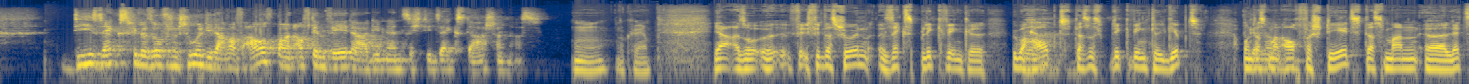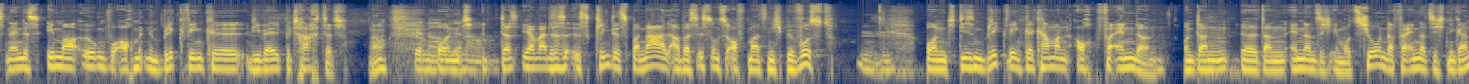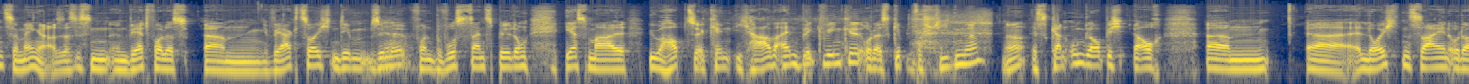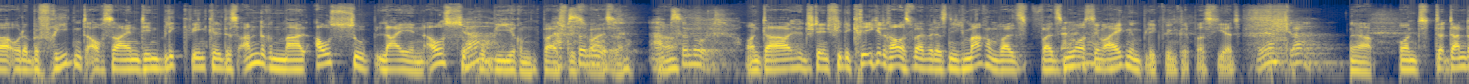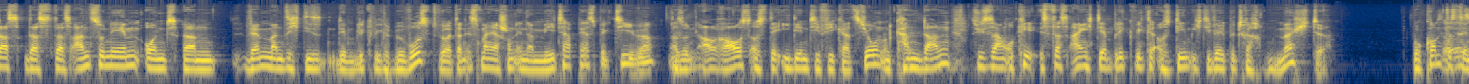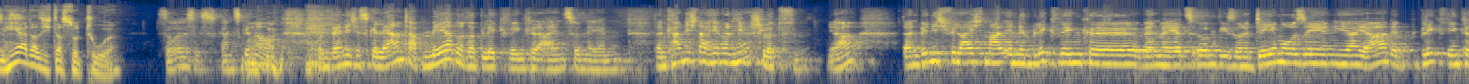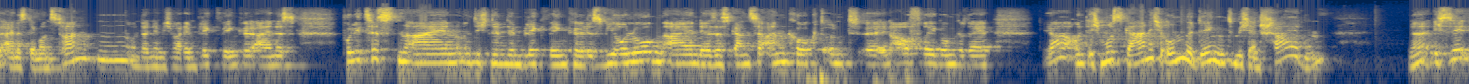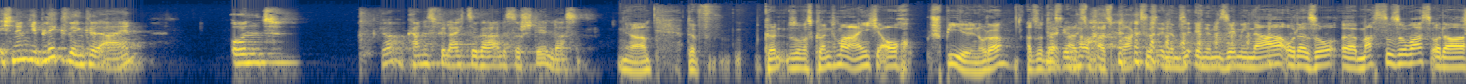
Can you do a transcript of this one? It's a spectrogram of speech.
die sechs philosophischen Schulen, die darauf aufbauen, auf dem Veda, die nennt sich die sechs Darshanas. Hm, okay. Ja, also äh, ich finde das schön, sechs Blickwinkel überhaupt, ja. dass es Blickwinkel gibt und genau. dass man auch versteht, dass man äh, letzten Endes immer irgendwo auch mit einem Blickwinkel die Welt betrachtet. Ne? Genau, und genau. das, ja, weil das es klingt jetzt banal, aber es ist uns oftmals nicht bewusst. Mhm. Und diesen Blickwinkel kann man auch verändern. Und dann, äh, dann ändern sich Emotionen, da verändert sich eine ganze Menge. Also das ist ein, ein wertvolles ähm, Werkzeug in dem Sinne ja. von Bewusstseinsbildung. Erstmal überhaupt zu erkennen, ich habe einen Blickwinkel oder es gibt verschiedene. Ne? Es kann unglaublich auch ähm, äh, leuchtend sein oder, oder befriedend auch sein, den Blickwinkel des anderen mal auszuleihen, auszuprobieren ja, beispielsweise. Absolut. Ja? absolut. Und da entstehen viele Kriege draus, weil wir das nicht machen, weil es weil es ja, nur aus dem eigenen Blickwinkel passiert. Ja, klar. Ja, und dann das, das, das anzunehmen und ähm, wenn man sich diesen, dem Blickwinkel bewusst wird, dann ist man ja schon in der Metaperspektive, also raus aus der Identifikation und kann dann natürlich sagen, okay, ist das eigentlich der Blickwinkel, aus dem ich die Welt betrachten möchte? Wo kommt so es denn her, dass ich das so tue? So ist es, ganz genau. Und wenn ich es gelernt habe, mehrere Blickwinkel einzunehmen, dann kann ich da hin und her schlüpfen, ja. Dann bin ich vielleicht mal in dem Blickwinkel, wenn wir jetzt irgendwie so eine Demo sehen hier, ja, der Blickwinkel eines Demonstranten und dann nehme ich mal den Blickwinkel eines Polizisten ein und ich nehme den Blickwinkel des Virologen ein, der das Ganze anguckt und äh, in Aufregung gerät. Ja, und ich muss gar nicht unbedingt mich entscheiden, Ne? Ich sehe, ich nehme die Blickwinkel ein und ja, kann es vielleicht sogar alles so stehen lassen. Ja, da könnten, sowas könnte man eigentlich auch spielen, oder? Also das ja, genau. als, als Praxis in einem, in einem Seminar oder so. Äh, machst du sowas oder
